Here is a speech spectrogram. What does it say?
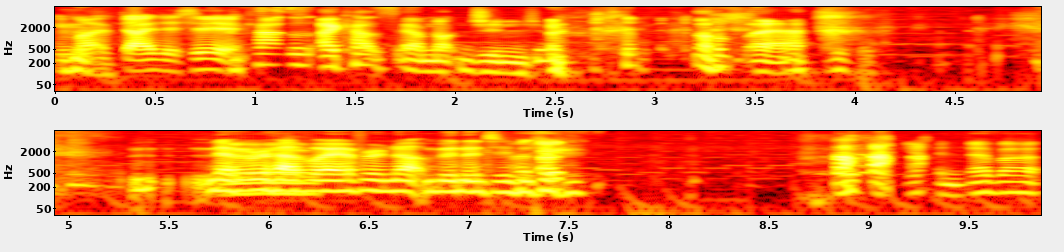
He might have dyed his I hair. can't. I can't say I'm not ginger. not there. Never Uh, have I ever not been a ginger. I, okay, yeah, never.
